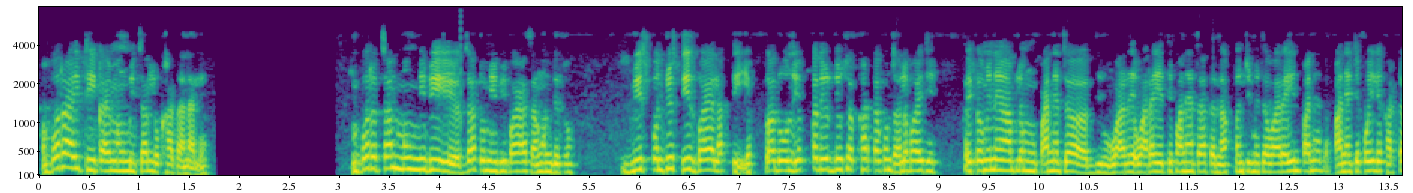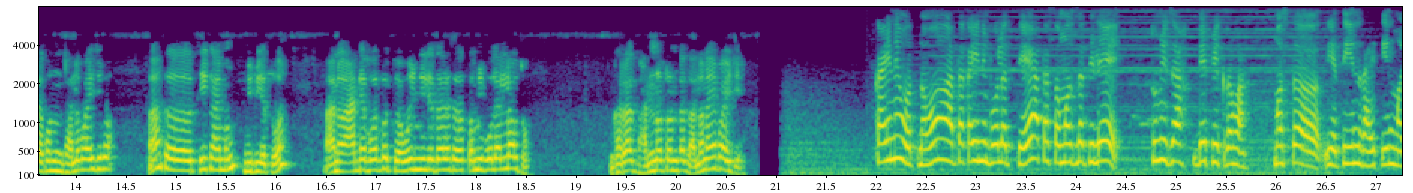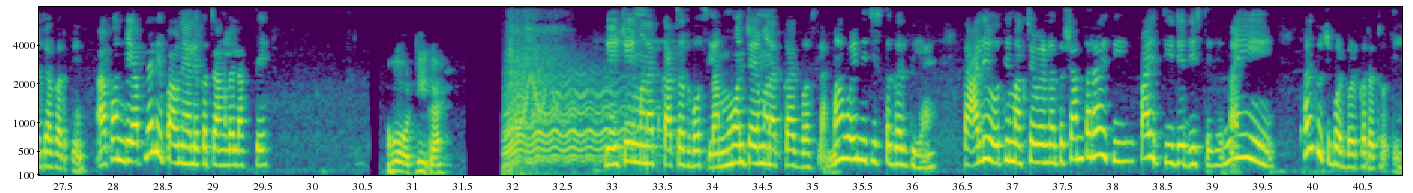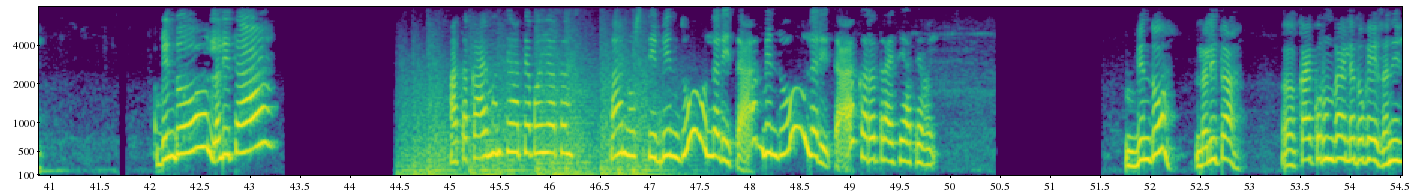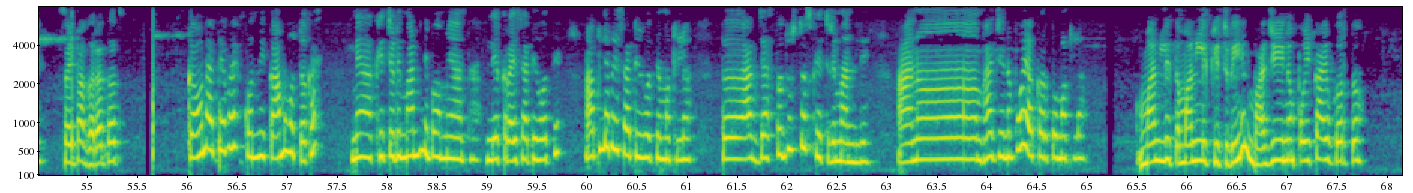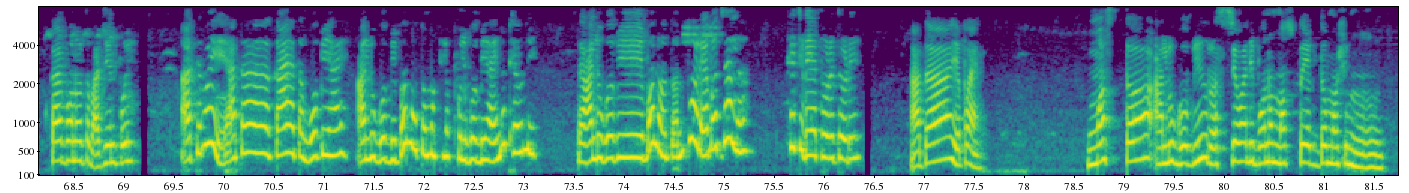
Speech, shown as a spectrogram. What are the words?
बरं आहे ठीक आहे. मग मी चाललो खात आणायला बरं चाल. मग मी बी जातो. मी बी बाया सांगून देतो. वीस पंचवीस तीस बाया लागते एका दोन एका दीड दिवसात खात टाकून झालं पाहिजे. काही कमी नाही आपलं मग पाण्याचा वारा वारा येते पाण्याचा आता नागपंचमीचा वारा येईल पाण्याचा. पाण्याचे पहिले खात टाकून झालं पाहिजे बा. हां तर ठीक आहे मग मी बी येतो. आणि आल्याबरोबर त्या वहिनीला जरा कमी बोलायला लावतो. घरात भांडणं टंटा झालं नाही पाहिजे. काही नाही होत ना हो, आता काही नाही बोलत ते. आता समजलं तिले. तुम्ही जा बेफिक्र व्हा. मस्त येतीन राहतीन मजा करतील आपण बी आपल्याला पाहुणे आले का चांगलं लागते. हो ठीक आहे. याच्याही मनात काचच बसला मोहनच्याही मनात काच बसला. मग वहिनीचीच तर गलती आहे. तर आली होती मागच्या वेळेला तर शांत राहती पाहिती जे दिसते ते. नाही काय तुझी बडबड करत होती? बिंदू ललिता? आता काय म्हणते आता बाई आता काय नुसती बिंदू ललिता? बिंदू ललिता? करत राहते आता बाई बिंदू ललिता काय करून राहिले दोघे जणी स्वयंपाक घरातच काहून आता बाई कोणी काम होतं काय? मी खिचडी मांडली बा मी आता लेकराईसाठी होते आपल्या बीसाठी होते म्हटलं. तर आज जास्त दुसतच खिचडी मांडली. आणि भाजीनं पोया करतो म्हटलं. मांडली तर मांडली खिचडी भाजीनं पोई काय करतो? काय बनवतो भाजीनं पोई आता बाई आता काय आता गोबी आहे? आलू गोबी बनवतो म्हटलं फुलगोबी आहे ना ठेवली. तर आलू गोबी बनवतो आणि पोळ्या बस झालं. खिचडी आहे थोडी थोडी. आता हे पाय मस्त आलू गोबी रस्सेवाली बनव मस्त एकदम अशी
